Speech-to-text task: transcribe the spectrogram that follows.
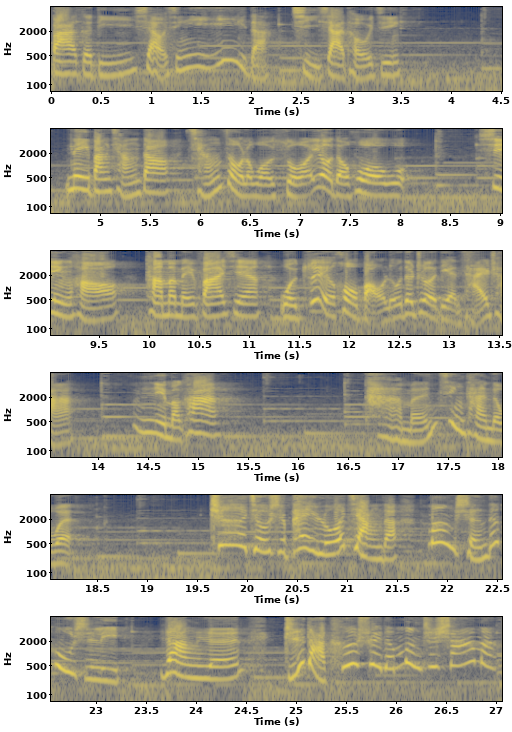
巴格迪小心翼翼地取下头巾。那帮强盗抢走了我所有的货物，幸好他们没发现我最后保留的这点财产。你们看，卡门惊叹地问：“这就是佩罗讲的梦神的故事里？”让人直打瞌睡的梦之沙吗？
